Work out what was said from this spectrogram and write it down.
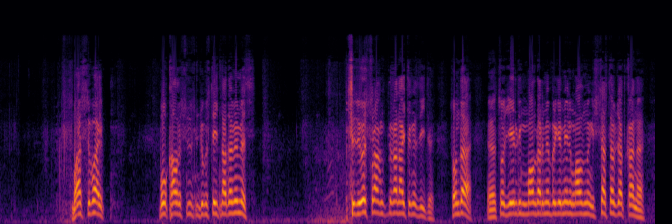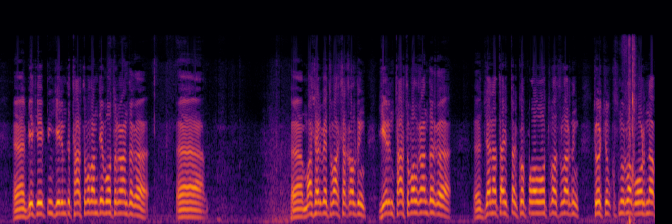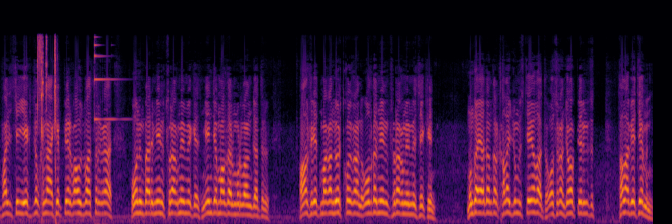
Басшыбаев бұл халық үшін жұмыс істейтін адам емес. Сіз өз сұрағыңызды ғана айтыңыз дейді. Сонда ә, сол елдің малдарымен бірге менің малымның іш тастап жатқаны ә, бекеевтің жерімді тартып алам деп отырғандығы машарбетов ақсақалдың жерін тартып алғандығы ә, жанатаевтар көпбалалы отбасылардың төрт жылқысын ұрлап орнына полицей екі жылқыны әкеп беріп ауыз бастырға оның бәрі менің сұрағым емес екен мен де малдарым ұрланып жатыр алты рет маған өрт қойған ол да менің сұрағым емес екен мұндай адамдар қалай жұмыс істей алады осыған жауап беруіңізді талап етемін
